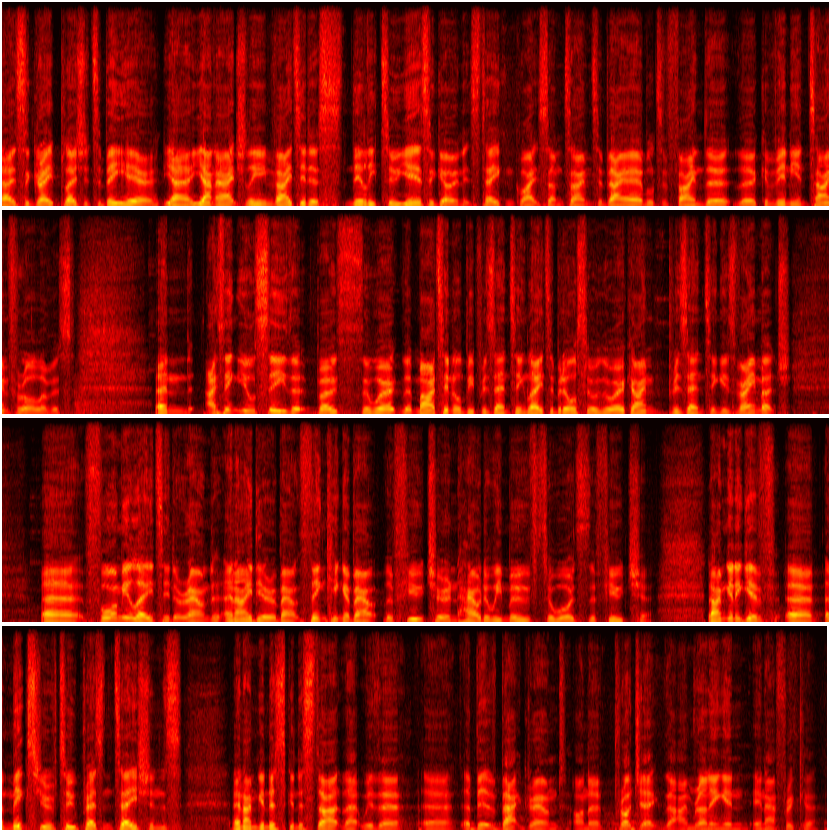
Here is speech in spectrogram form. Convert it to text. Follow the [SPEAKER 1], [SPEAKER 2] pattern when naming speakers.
[SPEAKER 1] Uh, it's a great pleasure to be here. Yeah, Jana actually invited us nearly two years ago and it's taken quite some time to be able to find the, the convenient time for all of us. And I think you'll see that both the work that Martin will be presenting later but also the work I'm presenting is very much uh, formulated around an idea about thinking about the future and how do we move towards the future. Now I'm going to give uh, a mixture of two presentations and I'm just going to start that with a, a, a, bit of background on a project that I'm running in, in Africa.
